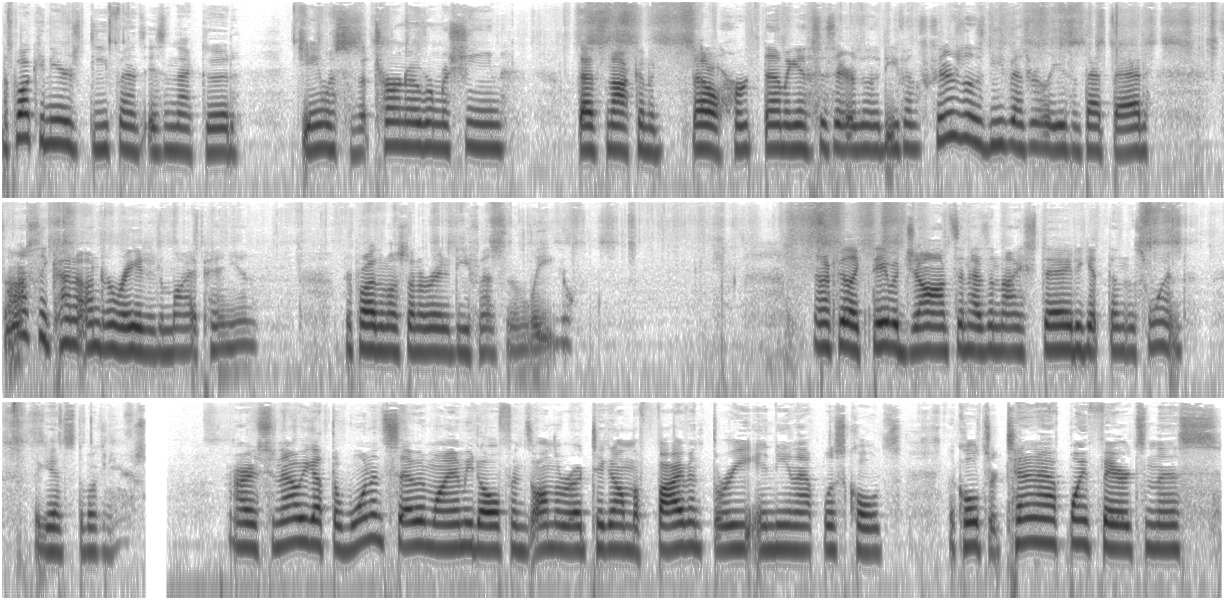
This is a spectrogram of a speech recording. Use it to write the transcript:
the Buccaneers defense isn't that good. Jameis is a turnover machine. that's not gonna that'll hurt them against this Arizona defense. Because Arizona's defense really isn't that bad. It's honestly kind of underrated in my opinion. They're probably the most underrated defense in the league. And I feel like David Johnson has a nice day to get them this win against the Buccaneers. All right, so now we got the one and seven Miami Dolphins on the road taking on the five and three Indianapolis Colts. The Colts are ten and a half point favorites in this.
